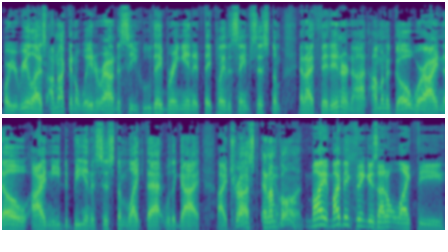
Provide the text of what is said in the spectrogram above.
or you realize I'm not going to wait around to see who they bring in if they play the same system and I fit in or not, I'm going to go where I know I need to be in a system like that with a guy I trust, and I'm gone. My my big thing is I don't like the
